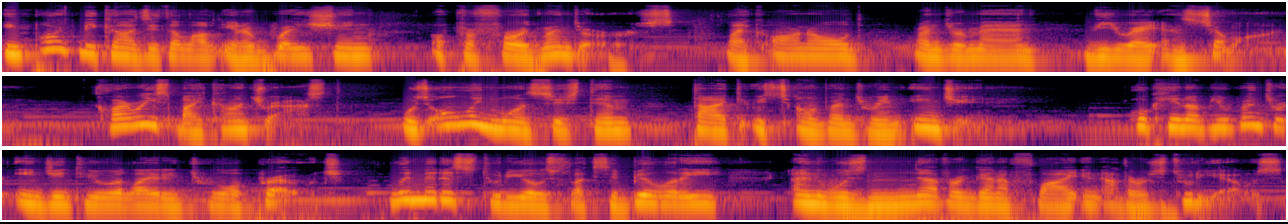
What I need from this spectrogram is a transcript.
in part because it allowed integration of preferred renderers like Arnold, RenderMan, V-Ray, and so on. Clarisse, by contrast, was all in one system tied to its own rendering engine. Hooking up your render engine to your lighting tool approach limited studios' flexibility and was never gonna fly in other studios,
